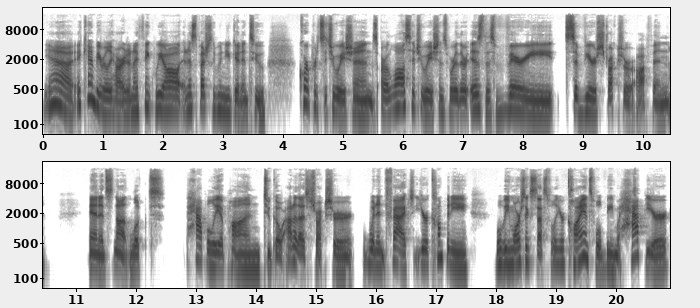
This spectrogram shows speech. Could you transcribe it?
yeah it can be really hard and i think we all and especially when you get into corporate situations or law situations where there is this very severe structure often and it's not looked happily upon to go out of that structure when in fact your company will be more successful your clients will be happier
